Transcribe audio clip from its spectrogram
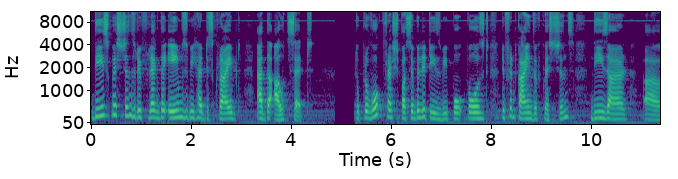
These questions reflect the aims we had described at the outset. To provoke fresh possibilities, we po posed different kinds of questions. These are uh,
